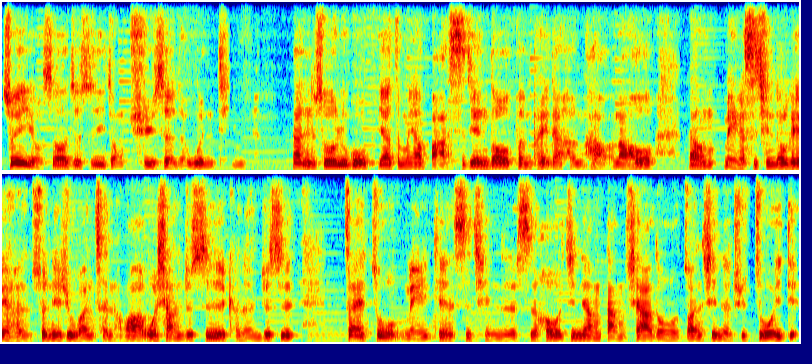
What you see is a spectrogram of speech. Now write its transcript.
所以有时候就是一种取舍的问题。那你说如果要怎么样把时间都分配的很好，然后让每个事情都可以很顺利去完成的话，我想就是可能就是在做每一件事情的时候，尽量当下都专心的去做一点。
